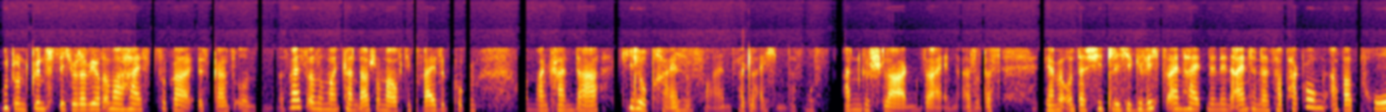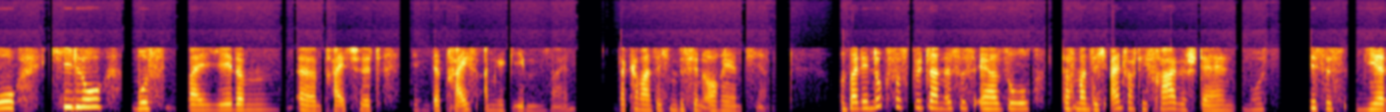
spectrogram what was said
gut und günstig oder wie auch immer heißt Zucker ist ganz unten. Das heißt also, man kann da schon mal auf die Preise gucken und man kann da Kilopreise vor allem vergleichen. Das muss angeschlagen sein. Also das, wir haben ja unterschiedliche Gewichtseinheiten in den einzelnen Verpackungen, aber pro Kilo muss bei jedem äh, Preisschild eben der Preis angegeben sein. Da kann man sich ein bisschen orientieren. Und bei den Luxusgütern ist es eher so, dass man sich einfach die Frage stellen muss, ist es mir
